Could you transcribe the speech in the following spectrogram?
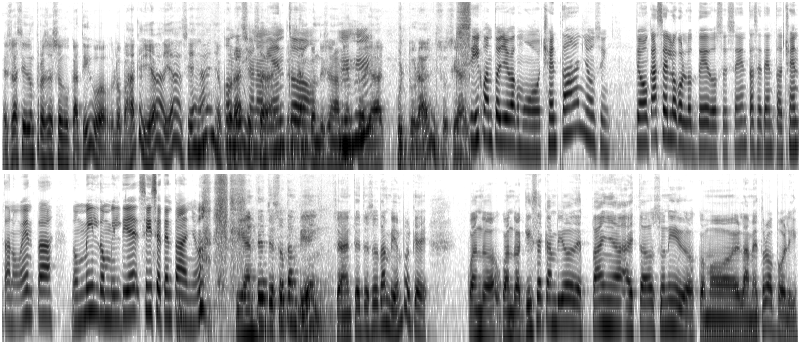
Eso ha sido un proceso educativo. Lo que pasa es que lleva ya 100 años. Condicionamiento. Por ahí, un condicionamiento ya cultural y social. Sí, ¿cuánto lleva? Como 80 años. Tengo que hacerlo con los dedos, 60, 70, 80, 90, 2000, 2010, sí, 70 años. Y antes de eso también, o sea, antes de eso también, porque cuando, cuando aquí se cambió de España a Estados Unidos como la metrópoli,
